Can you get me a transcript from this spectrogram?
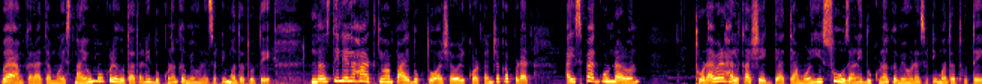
व्यायाम करा. त्यामुळे स्नायू मोकळे होतात आणि दुखणं कमी होण्यासाठी मदत होते. लस दिलेला हात किंवा पाय दुखतो अशावेळी कॉटनच्या कपड्यात आईस पॅक गुंडाळून थोडा वेळ हलका शेक द्या. त्यामुळे ही सूज आणि दुखणं कमी होण्यासाठी मदत होते.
